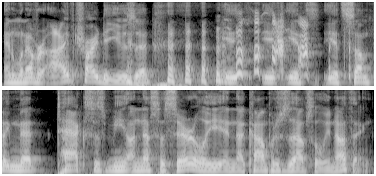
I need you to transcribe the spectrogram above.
and whenever I've tried to use it, it, it it's it's something that taxes me unnecessarily and accomplishes absolutely nothing.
